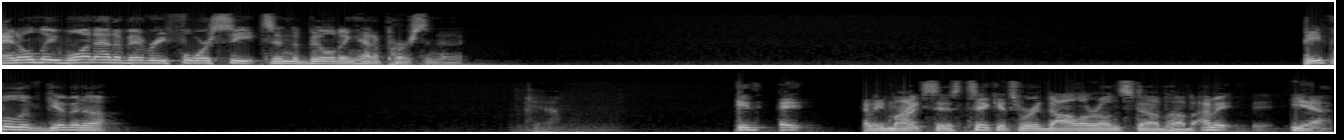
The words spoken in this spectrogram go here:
And only one out of every four seats in the building had a person in it. People have given up. Yeah. It, it, I mean, Mike says tickets were a dollar on StubHub. I mean, yeah.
